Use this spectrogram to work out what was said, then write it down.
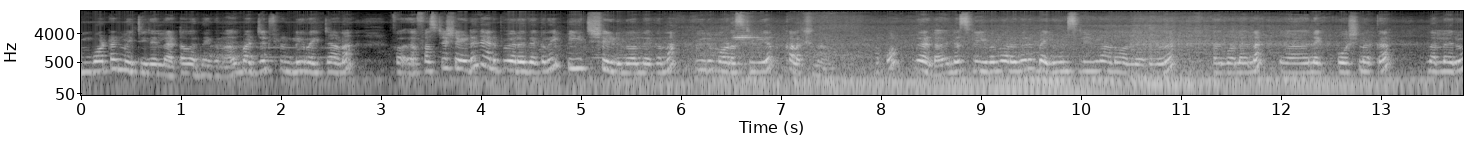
ഇമ്പോർട്ടന്റ് മെറ്റീരിയൽ ആട്ടോ വന്നേക്കുന്നത്. അത് ബഡ്ജറ്റ് ഫ്രണ്ട്ലി റേറ്റ് ആണ്. ഫസ്റ്റ് ഷെയ്ഡ് ഞാനിപ്പോൾ വേറെ ചെയ്തേക്കുന്നത് ഈ പീച്ച് ഷെയ്ഡിൽ വന്നേക്കുന്ന ഈ ഒരു മോഡസ്റ്റ് വിയർ കളക്ഷനാണ് അപ്പോൾ വേണ്ട അതിന്റെ സ്ലീവ് എന്ന് പറയുന്നത് ഒരു ബലൂൺ സ്ലീവിലാണ് വന്നേക്കുന്നത്. അതുപോലെ തന്നെ നെക്ക് പോർഷനൊക്കെ നല്ലൊരു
